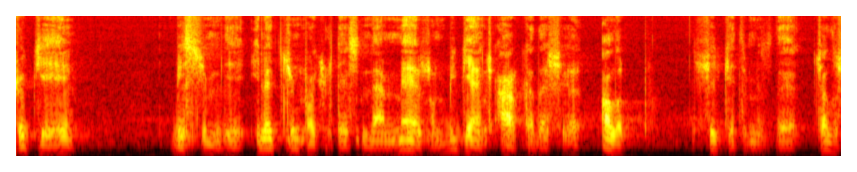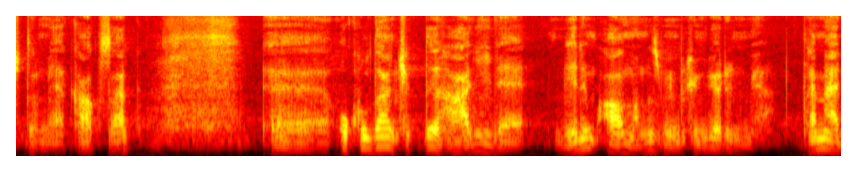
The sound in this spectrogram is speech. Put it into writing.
şu ki biz şimdi iletişim fakültesinden mezun bir genç arkadaşı alıp şirketimizde çalıştırmaya kalksak e, okuldan çıktığı haliyle verim almamız mümkün görünmüyor. Temel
